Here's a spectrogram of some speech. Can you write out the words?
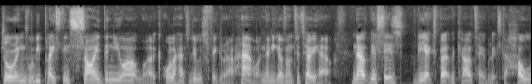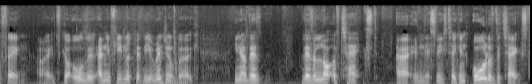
drawings will be placed inside the new artwork. All I had to do was figure out how, and then he goes on to tell you how. Now, this is the expert at the card table. It's the whole thing. All right, it's got all the, and if you look at the original book, you know, there's there's a lot of text uh, in this, and he's taken all of the text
